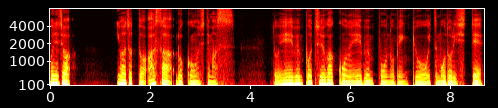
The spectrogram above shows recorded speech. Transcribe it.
こんにちは。今ちょっと朝録音してます。と英文法、中学校の英文法の勉強をいつも通りして、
